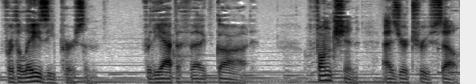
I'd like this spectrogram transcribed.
for the lazy person, for the apathetic God. Function as your true self.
